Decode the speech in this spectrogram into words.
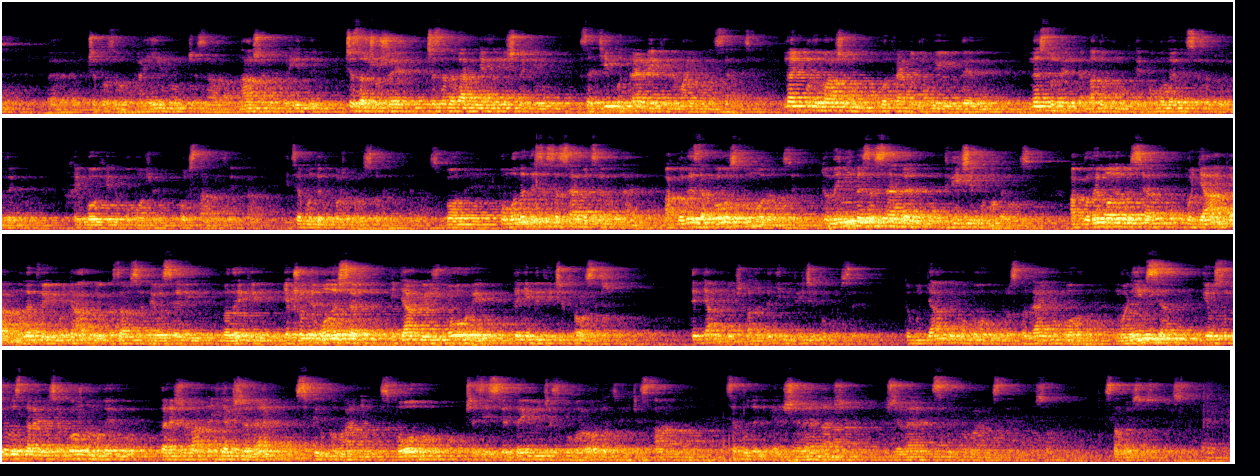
Е, Чи то за Україну, чи за наших рідних, чи за чужих, чи за навернення грішників, за ті потреби, які ми маємо на серці. Навіть коли бачимо потребу другої людини, не судити, а допомогти, помолитися за ту людину. Хай Бог їй допоможе повстати з гріха. І це буде також благословення для нас. Бо помолитися за себе це одне. А коли за когось помолимося, то ми ніби за себе двічі помолимося. А коли молимося подяка, молитвою подякою, казав святий Василій Великий, якщо ти молишся і дякуєш Богові, ти ніби двічі просиш. Ти дякуєш, але ти ніби двічі попросив. Тому дякуємо Богу, прославляємо Бога, молімося і особливо стараємося кожну молитву переживати як живе спілкування з Богом, чи зі святими, чи з Богородицею, чи з ангелом. Це буде таке живе наше, живе спілкування з тим особою. Слава Ісусу Христу!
